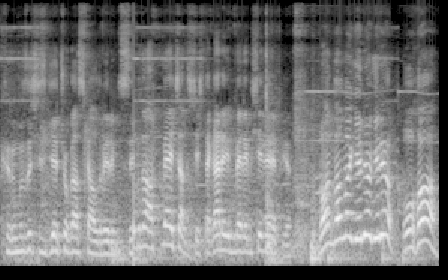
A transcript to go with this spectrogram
Kırmızı çizgiye çok az kaldı benimkisi. Bu da atmaya çalışıyor işte. Garibim böyle bir şeyler yapıyor. Lan lan lan geliyor geliyor. Oha.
